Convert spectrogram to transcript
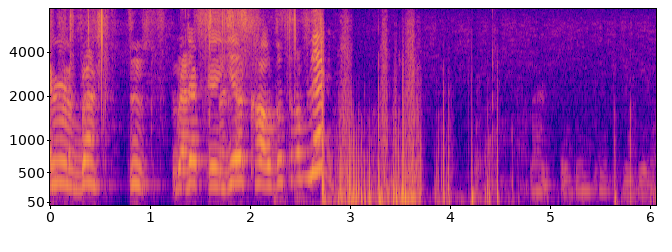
Dur ben dur. bir Ben, dakika ya kaldı tablet. ben odun keseceğim.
